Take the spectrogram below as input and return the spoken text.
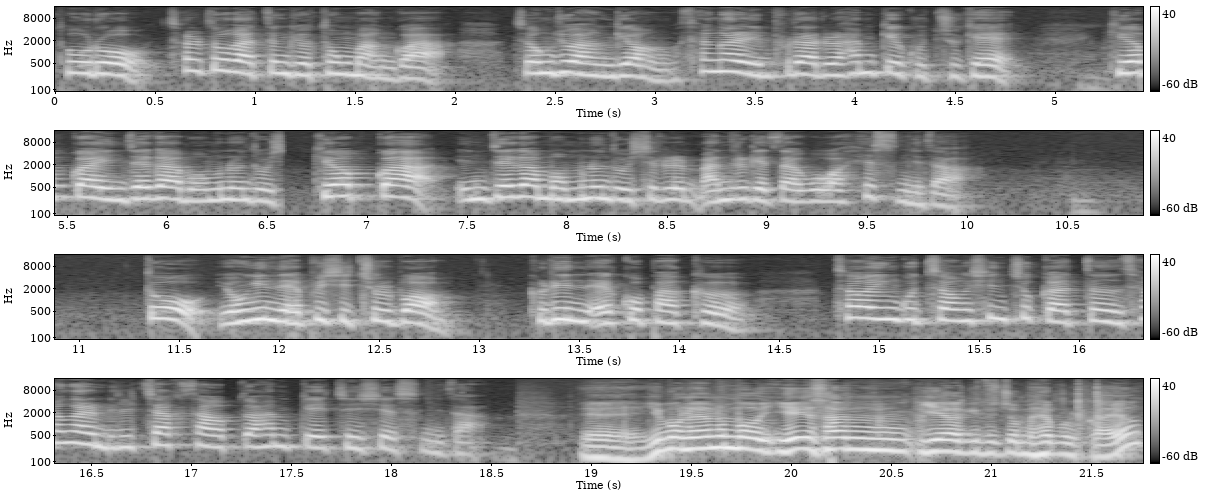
도로, 철도 같은 교통망과 정주 환경, 생활 인프라를 함께 구축해 기업과 인재가 머무는 도시, 기업과 인재가 머무는 도시를 만들겠다고 했습니다. 또 용인 FC 출범, 그린 에코파크, 처인구청 신축 같은 생활 밀착 사업도 함께 제시했습니다. 예, 이번에는 뭐 예산 이야기도 좀 해볼까요?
